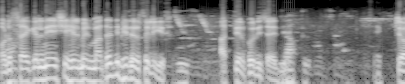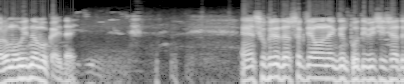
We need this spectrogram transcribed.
মোটরসাইকেল নিয়ে এসে হেলমেট মাথায় দিয়ে ভিতরে চলে গেছে। আত্মীয়ের পরিচয় দিয়ে। চরম অভিনব কায়দায়। সুপ্রিয় দর্শক, যেমন একজন প্রতিবেশীর সাথে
